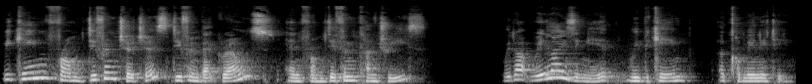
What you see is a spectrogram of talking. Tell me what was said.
We came from different churches, different backgrounds, and from different countries. Without realizing it, we became a community.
